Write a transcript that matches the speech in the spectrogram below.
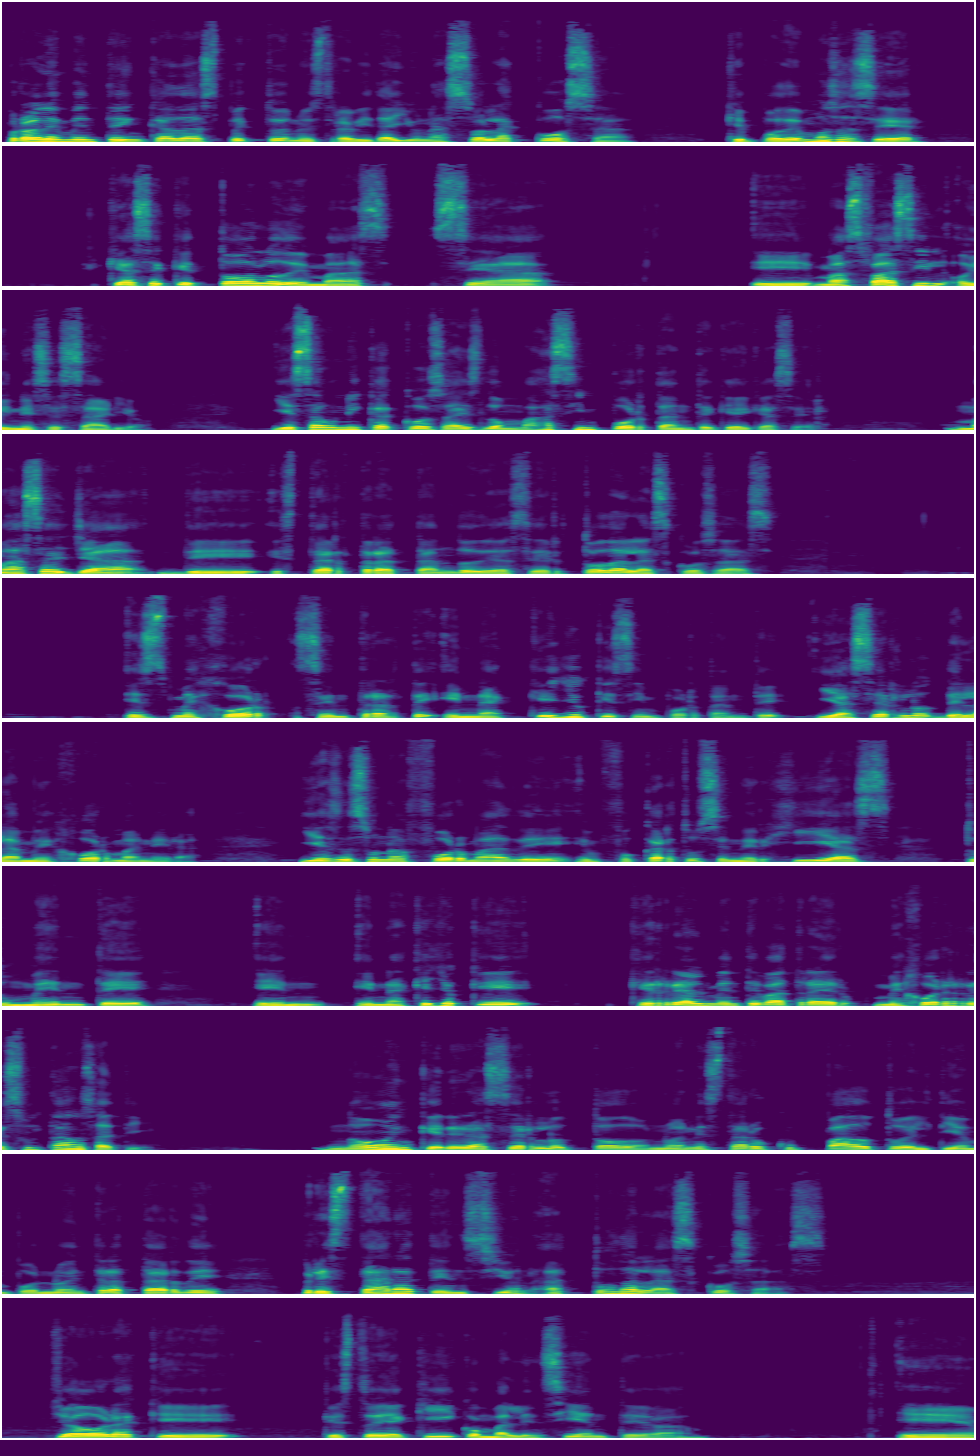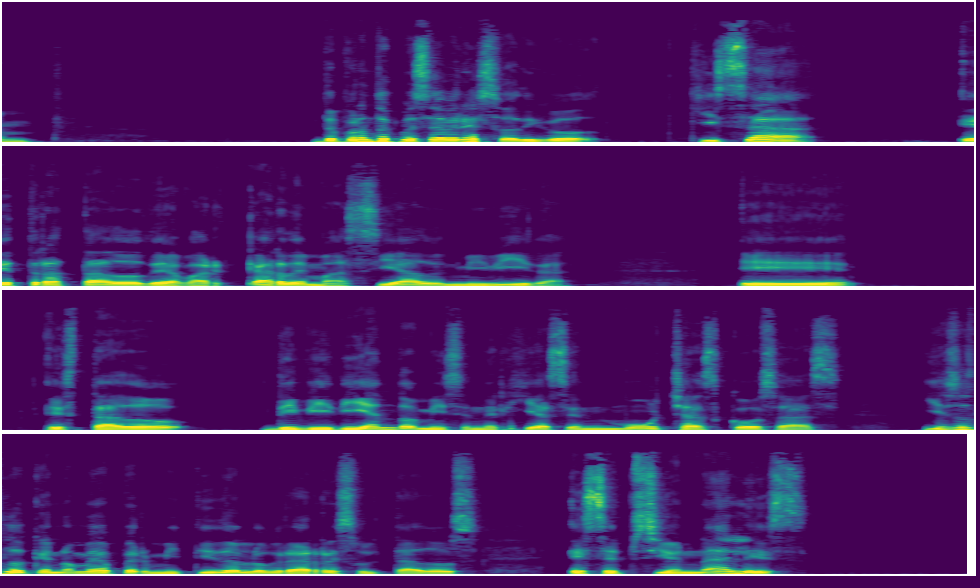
Probablemente en cada aspecto de nuestra vida hay una sola cosa que podemos hacer que hace que todo lo demás sea eh, más fácil o innecesario. Y esa única cosa es lo más importante que hay que hacer. Más allá de estar tratando de hacer todas las cosas, es mejor centrarte en aquello que es importante y hacerlo de la mejor manera. Y esa es una forma de enfocar tus energías, tu mente en, en aquello que, que realmente va a traer mejores resultados a ti. no en querer hacerlo todo, no en estar ocupado todo el tiempo, no en tratar de prestar atención a todas las cosas. Yo ahora que, que estoy aquí convaleciente, ¿va? Em, de pronto empecé a ver eso, digo, quizá he tratado de abarcar demasiado en mi vida, he estado dividiendo mis energías en muchas cosas y eso es lo que no me ha permitido lograr resultados excepcionales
